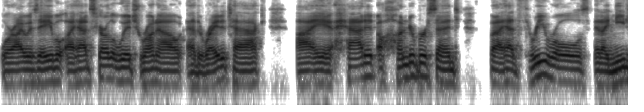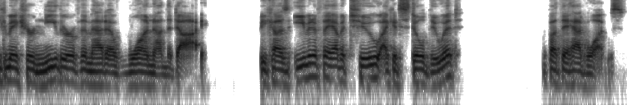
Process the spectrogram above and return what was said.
where I was able, I had Scarlet Witch run out, had the right attack. I had it a hundred percent, but I had three rolls and I needed to make sure neither of them had a one on the die. Because even if they have a two, I could still do it, but they had ones.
